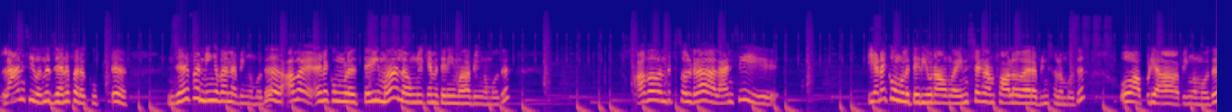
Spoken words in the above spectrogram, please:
லான்சி வந்து ஜெனிஃபரை கூப்பிட்டு ஜெனிஃபர் நீங்கள் தானே? அப்படிங்கும்போது அவள் எனக்கு உங்களை தெரியுமா? இல்லை உங்களுக்கு என்ன தெரியுமா? அப்படிங்கும்போது அவள் வந்துட்டு சொல்கிறா லான்சி எனக்கு உங்களை தெரியும். நான் உங்கள் இன்ஸ்டாகிராம் ஃபாலோவர் அப்படின்னு சொல்லும்போது ஓ அப்படியா? அப்படிங்கும்போது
